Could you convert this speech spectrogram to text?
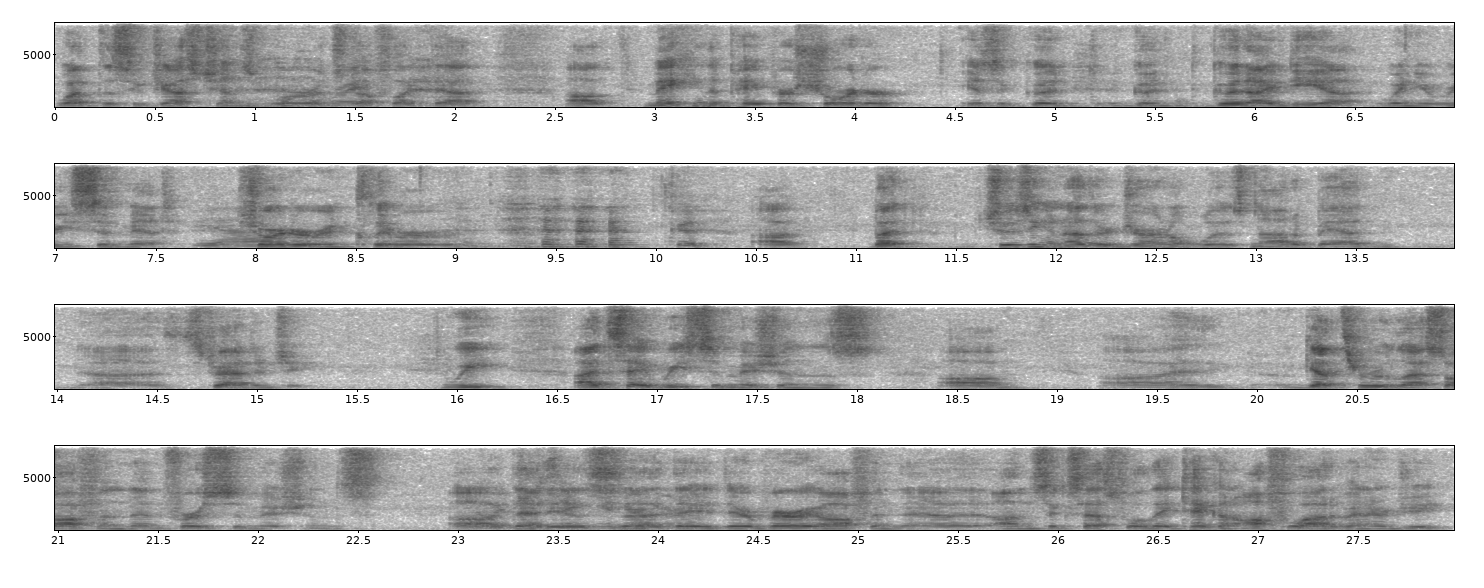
what the suggestions were and Right. stuff like that. Uh, Making the paper shorter is a good, good, good idea when you resubmit. Yeah. Shorter and clearer. Good. Uh, But choosing another journal was not a bad uh, strategy. We, I'd say resubmissions um, uh, get through less often than first submissions. Uh, that is, uh, they, they're very often uh, unsuccessful. They take an awful lot of energy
